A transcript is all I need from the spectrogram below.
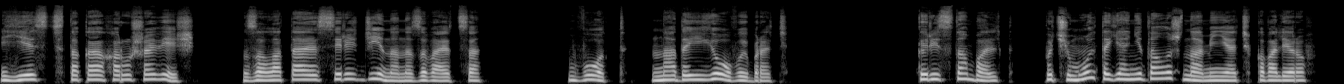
Есть такая хорошая вещь. Золотая середина называется. Вот, надо ее выбрать. Кристобальд, почему это я не должна менять кавалеров?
